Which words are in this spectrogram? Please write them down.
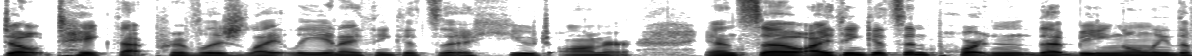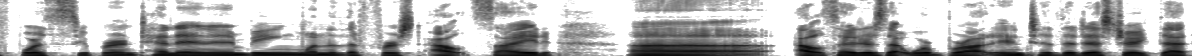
don't take that privilege lightly, and I think it's a huge honor. And so I think it's important that being only the fourth superintendent and being one of the first outside uh, outsiders that were brought into the district, that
